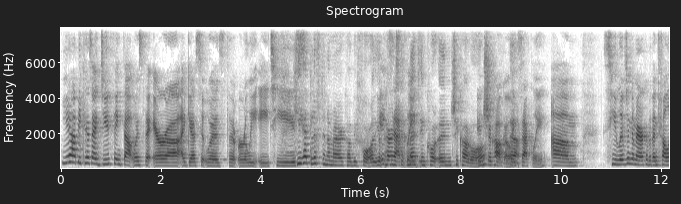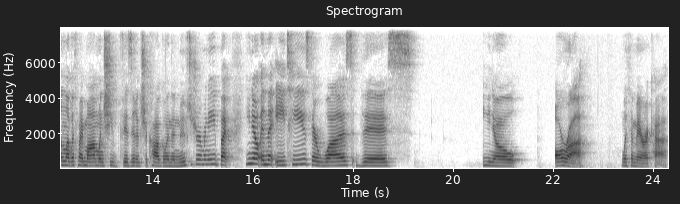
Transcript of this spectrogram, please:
Yeah, because I do think that was the era, I guess it was the early 80s. He had lived in America before. Your parents Exactly. met in in Chicago. in Chicago, Yeah. exactly. Um, he lived in America, but then fell in love with my mom when she visited Chicago and then moved to Germany. But you know, in the 80s, there was this, you know, aura with America.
